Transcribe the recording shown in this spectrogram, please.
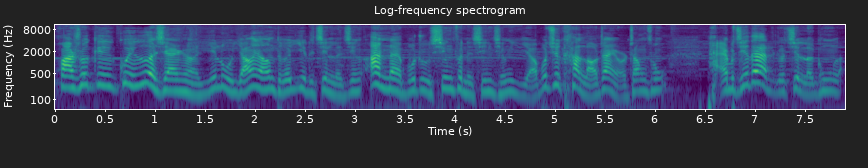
话说桂桂鄂先生一路洋洋得意的进了京，按耐不住兴奋的心情，也不去看老战友张聪，迫不及待的就进了宫了。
